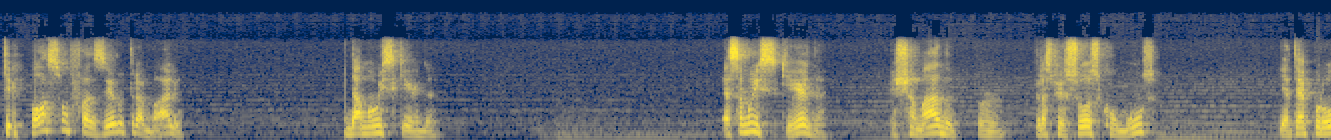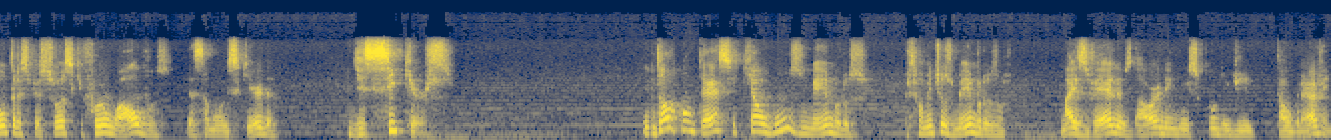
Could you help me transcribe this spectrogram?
que possam fazer o trabalho da mão esquerda. Essa mão esquerda é chamada por, pelas pessoas comuns e até por outras pessoas que foram alvos dessa mão esquerda de seekers. Então acontece que alguns membros, principalmente os membros mais velhos da Ordem do Escudo de Talgraven,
